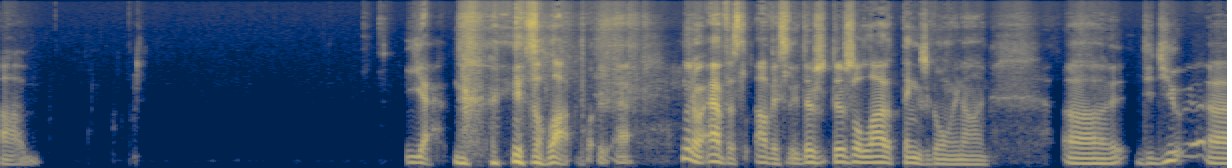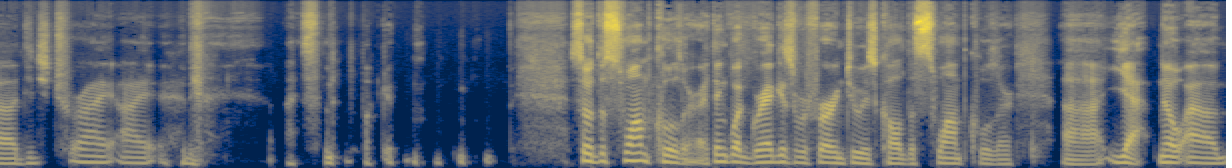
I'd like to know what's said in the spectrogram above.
Um, yeah, it's a lot. Uh, no, no, obviously, there's there's a lot of things going on. Uh, did you uh, did you try? I, I fucking. so the swamp cooler i think what greg is referring to is called the swamp cooler uh, yeah no um,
